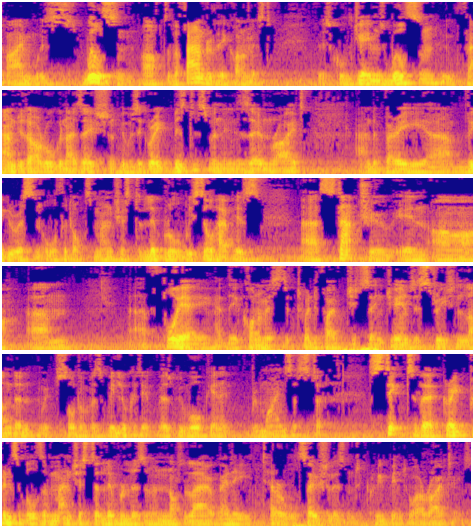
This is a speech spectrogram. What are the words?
time was Wilson, after the founder of The Economist. It was called James Wilson, who founded our organization, who was a great businessman in his own right and a very uh, vigorous and orthodox Manchester liberal. We still have his uh, statue in our um, uh, foyer at The Economist at 25 St James's Street in London, which sort of, as we look at it, as we walk in, it reminds us to stick to the great principles of Manchester liberalism and not allow any terrible socialism to creep into our writings.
